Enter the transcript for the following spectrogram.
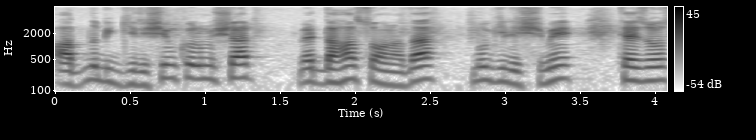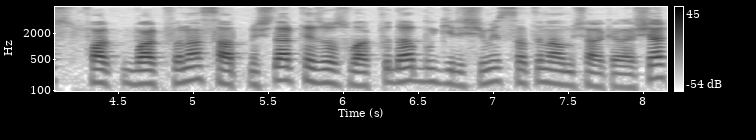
adlı bir girişim kurmuşlar ve daha sonra da bu girişimi Tezos Vakfı'na satmışlar. Tezos Vakfı da bu girişimi satın almış arkadaşlar.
